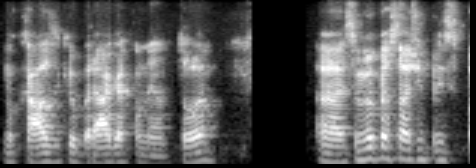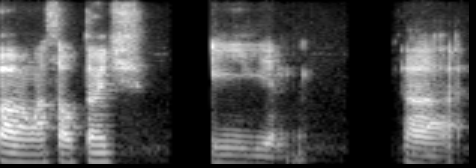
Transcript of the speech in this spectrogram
no caso que o Braga comentou, uh, se o meu personagem principal é um assaltante e, uh,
